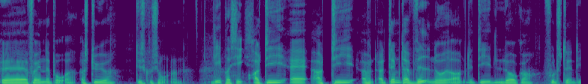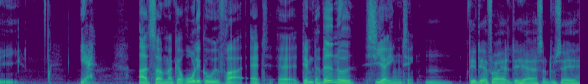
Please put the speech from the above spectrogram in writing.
øh, for enden af bordet og styrer diskussionerne. Lige præcis. Og, de er, og, de, og, og dem, der ved noget om det, de lukker fuldstændig i. Ja, altså man kan roligt gå ud fra, at øh, dem, der ved noget, siger ingenting. Mm. Det er derfor alt det her er, som du sagde,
